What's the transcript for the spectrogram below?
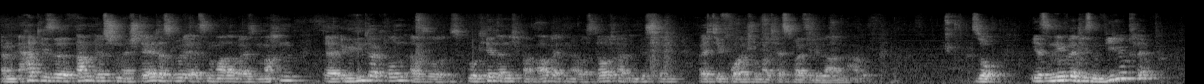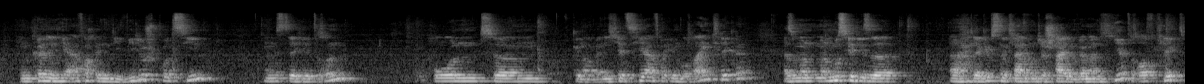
Ähm, er hat diese Thumbnails schon erstellt, das würde er jetzt normalerweise machen. Äh, Im Hintergrund, also es blockiert er nicht beim Arbeiten, aber es dauert halt ein bisschen, weil ich die vorher schon mal testweise geladen habe. So, jetzt nehmen wir diesen Videoclip und können ihn hier einfach in die Videospur ziehen. Dann ist der hier drin. Und ähm, genau, wenn ich jetzt hier einfach irgendwo reinklicke, also man, man muss hier diese, äh, da gibt es eine kleine Unterscheidung. Wenn man hier drauf klickt,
